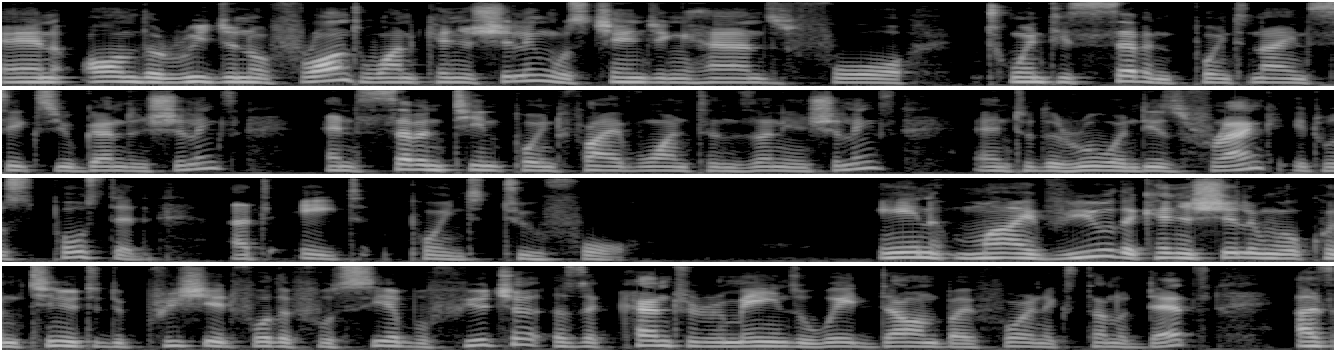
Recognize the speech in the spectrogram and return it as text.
And on the regional front, one Kenya shilling was changing hands for 27.96 Ugandan shillings and 17.51 Tanzanian shillings. And to the Rwandese franc, it was posted at 8.24. In my view, the Kenya shilling will continue to depreciate for the foreseeable future as the country remains weighed down by foreign external debts as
